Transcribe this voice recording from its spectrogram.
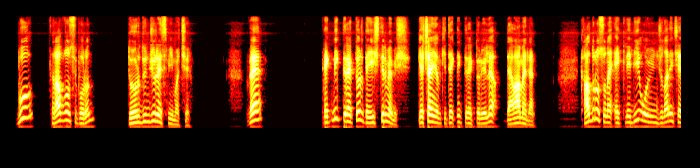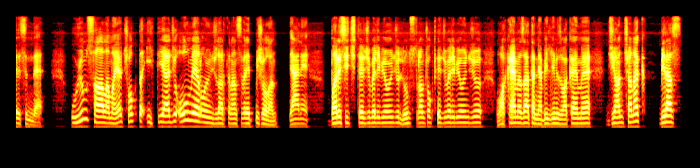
Bu Trabzonspor'un dördüncü resmi maçı. Ve teknik direktör değiştirmemiş. Geçen yılki teknik direktörüyle devam eden kadrosuna eklediği oyuncular içerisinde uyum sağlamaya çok da ihtiyacı olmayan oyuncular transfer etmiş olan yani Barisic tecrübeli bir oyuncu, Lundstram çok tecrübeli bir oyuncu, Vakayeme zaten ya bildiğimiz Vakayeme, Cihan Çanak biraz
